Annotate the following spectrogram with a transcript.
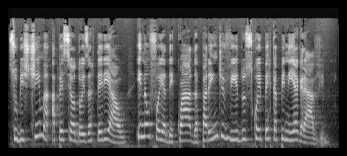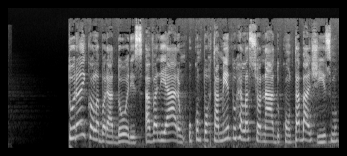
subestima a PCO2 arterial e não foi adequada para indivíduos com hipercapnia grave. Turan e colaboradores avaliaram o comportamento relacionado com o tabagismo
